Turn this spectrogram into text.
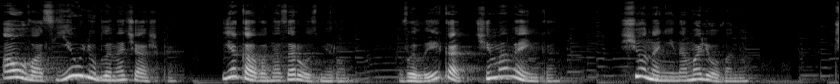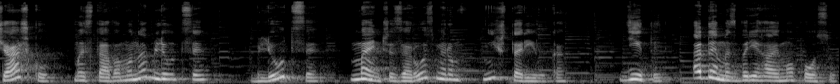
а у вас є улюблена чашка? Яка вона за розміром? Велика чи маленька? Що на ній намальовано? Чашку ми ставимо на блюдце. Блюдце менше за розміром, ніж тарілка. Діти, а де ми зберігаємо посуд?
